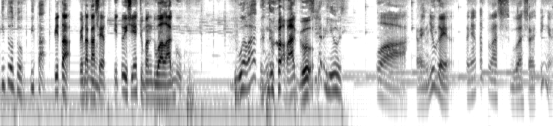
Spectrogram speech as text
itu tuh pita pita, pita Oh. kaset. Itu isinya cuma dua lagu, dua lagu. dua lagu. Serius. Wah, keren juga ya. Ternyata pas gua searching ya,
